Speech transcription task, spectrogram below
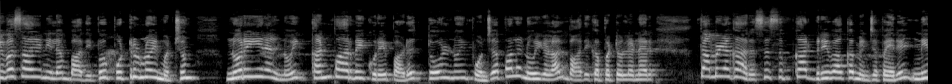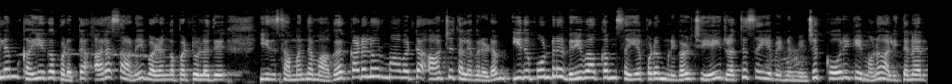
விவசாய நிலம் பாதிப்பு புற்றுநோய் மற்றும் நுரையீரல் நோய் கண் பார்வை குறைபாடு தோல் நோய் போன்ற பல நோய்களால் பாதிக்கப்பட்டுள்ளனர். தமிழக அரசு சிப்காட் விரிவாக்கம் என்ற பெயரில் நிலம் கையகப்படுத்த அரசாணை வழங்கப்பட்டுள்ளது. இது சம்பந்தமாக கடலூர் மாவட்ட ஆட்சித்தலைவரிடம் இதுபோன்ற விரிவாக்கம் செய்யப்படும் நிகழ்ச்சியை ரத்து செய்ய வேண்டும் என்று கோரிக்கை மனு அளித்தனர்.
